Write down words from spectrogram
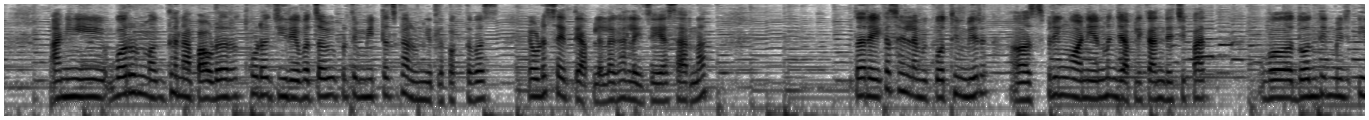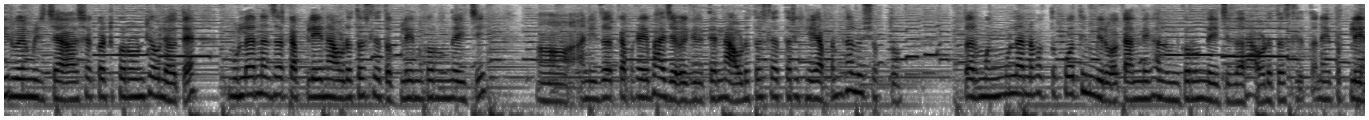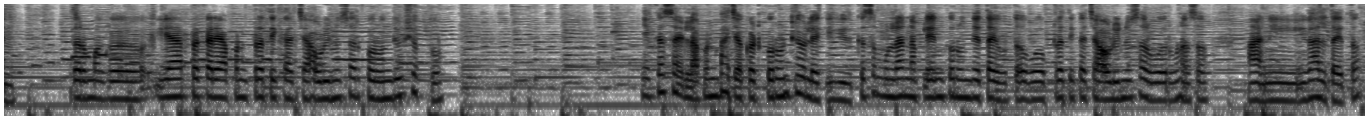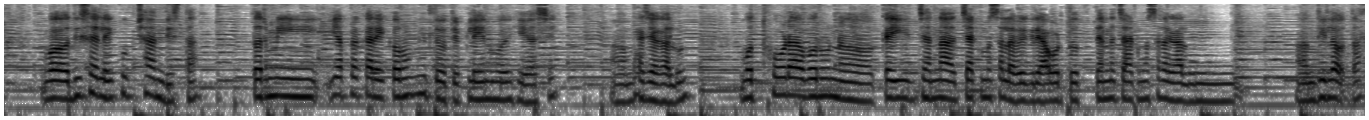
आणि वरून मग धना पावडर थोडं जिरे व चवीपुरते मीठच घालून घेतलं फक्त बस. एवढंच साहित्य आपल्याला घालायचं या सारणात तर एका साईडला मी कोथिंबीर स्प्रिंग ऑनियन म्हणजे आपली कांद्याची पात व दोन तीन मिर हिरव्या मिरच्या अशा कट करून ठेवल्या होत्या. मुलांना जर का प्लेन आवडत असलं तर प्लेन करून द्यायची. आणि जर का काही भाज्या वगैरे त्यांना आवडत असल्या तर हे आपण घालू शकतो. तर मग मुलांना फक्त कोथिंबीर व कांदे घालून करून द्यायचे जर आवडत असले तर नाही तर प्लेन तर मग या प्रकारे आपण प्रत्येकाच्या आवडीनुसार करून देऊ शकतो. एका साईडला आपण भाज्या कट करून ठेवल्या की कसं मुलांना प्लेन करून देता येतं व प्रत्येकाच्या आवडीनुसार वरून असं आणि घालता येतं. व दिसायलाही खूप छान दिसतात तर मी या प्रकारे करून घेतले होते प्लेन व हे असे भाज्या घालून. व थोडा वरून काही ज्यांना चाट मसाला वगैरे आवडतो त्यांना चाट मसाला घालून दिला होता.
